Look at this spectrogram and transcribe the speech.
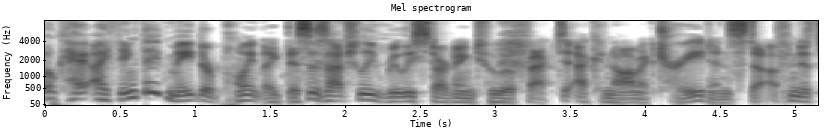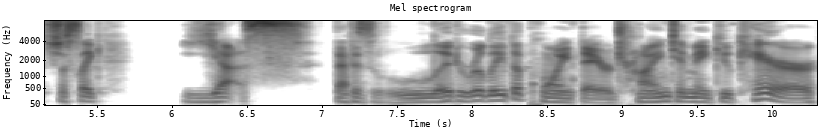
okay, I think they've made their point. Like, this is actually really starting to affect economic trade and stuff. And it's just like, yes, that is literally the point. They are trying to make you care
